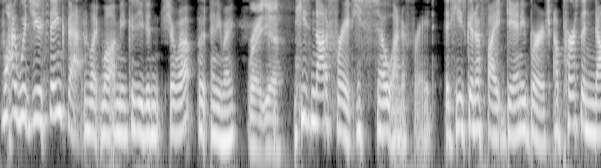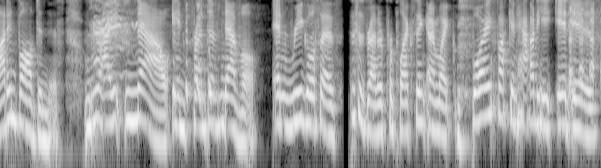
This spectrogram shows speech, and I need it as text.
Why would you think that? I'm like, well, I mean, because you didn't show up. But anyway, right, yeah. he's not afraid. He's so unafraid that he's going to fight Danny Burch, a person not involved in this, right now in front of Neville. And Regal says, This is rather perplexing. And I'm like, Boy, fucking howdy, it is.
